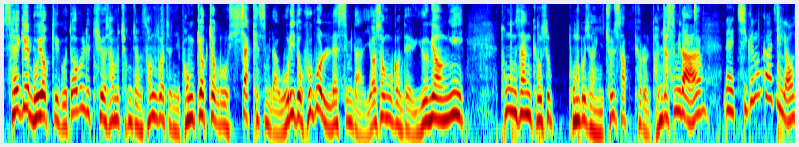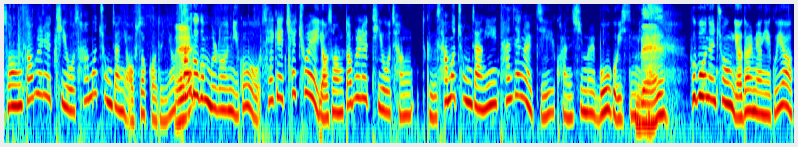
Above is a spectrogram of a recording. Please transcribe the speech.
세계 무역기구 WTO 사무총장 선거전이 본격적으로 시작했습니다. 우리도 후보를 냈습니다. 여성 후보인데 유명희 통상 교수 본부장이 출사표를 던졌습니다. 네, 지금까지 여성 WTO 사무총장이 없었거든요. 네? 한국은 물론이고 세계 최초의 여성 WTO 장, 그 사무총장이 탄생할지 관심을 모으고 있습니다. 네. 후보는 총 8명이고요.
